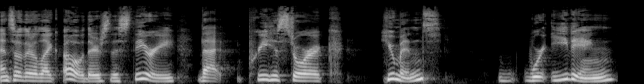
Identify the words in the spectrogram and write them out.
And so they're like, oh, there's this theory that prehistoric humans were eating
